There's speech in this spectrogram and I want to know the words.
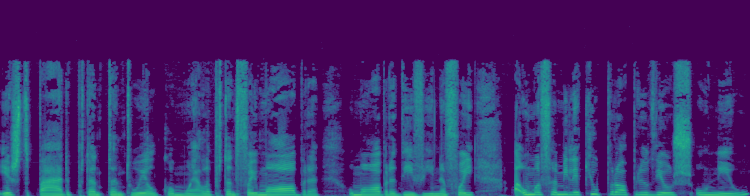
este par, portanto, tanto ele como ela, portanto, foi uma obra, uma obra divina, foi uma família que o próprio Deus uniu.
